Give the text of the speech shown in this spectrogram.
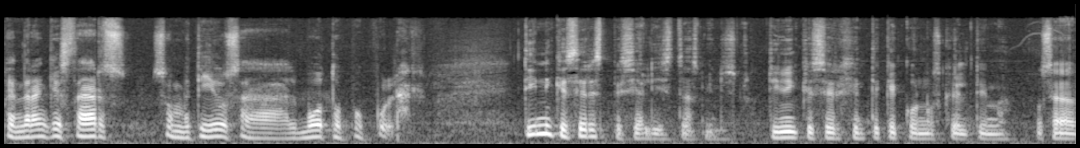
tendrán que estar sometidos al voto popular. Tienen que ser especialistas, ministro. Tienen que ser gente que conozca el tema. O sea,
